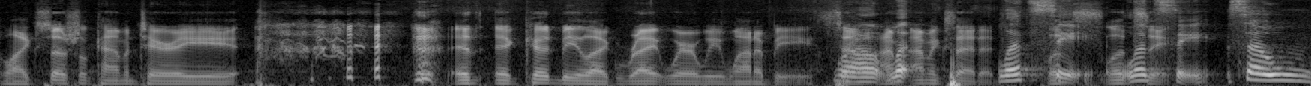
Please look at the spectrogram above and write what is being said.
like social commentary. it it could be like right where we want to be. So Well, I'm, let- I'm excited. Let's see. Let's, see. So,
